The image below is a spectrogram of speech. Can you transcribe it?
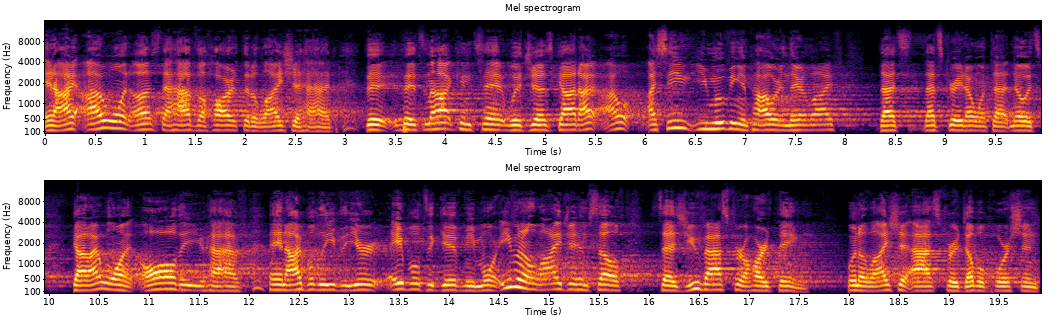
And I, I want us to have the heart that Elisha had, that, that's not content with just God. I, I, I see you moving in power in their life. That's, that's great. I want that. No, it's God, I want all that you have. And I believe that you're able to give me more. Even Elijah himself says, you've asked for a hard thing when Elisha asked for a double portion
